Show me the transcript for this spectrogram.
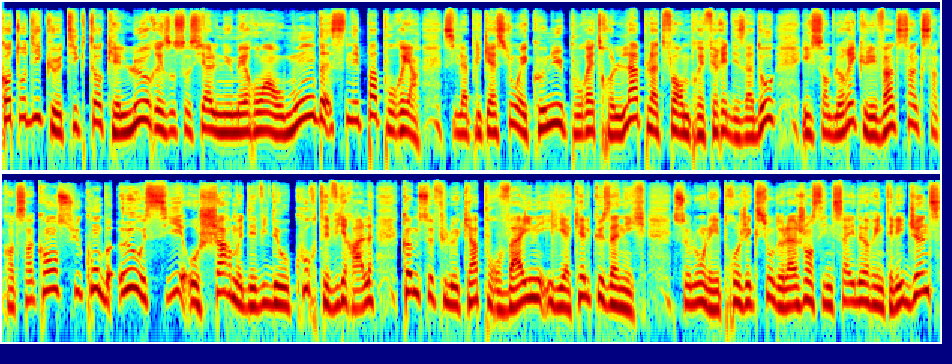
Quand on dit que TikTok est le réseau social numéro un au monde, ce n'est pas pour rien. Si l'application est connue pour être la plateforme préférée des ados, il semblerait que les 25-55 ans succombent eux aussi au charme des vidéos courtes et virales, comme ce fut le cas pour Vine il y a quelques années. Selon les projections de l'agence Insider Intelligence,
